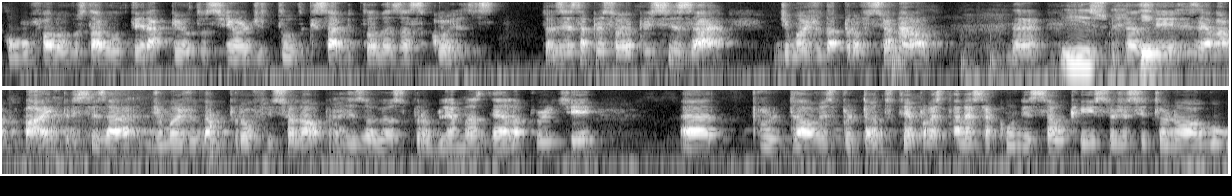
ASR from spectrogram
como falou o Gustavo, o terapeuta, o Senhor de tudo, que sabe todas as coisas. Então, às vezes a pessoa vai precisar de uma ajuda profissional. Né? Isso. Muitas e... vezes ela vai precisar de uma ajuda profissional para resolver os problemas dela, porque uh, por, talvez por tanto tempo ela está nessa condição que isso já se tornou algo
